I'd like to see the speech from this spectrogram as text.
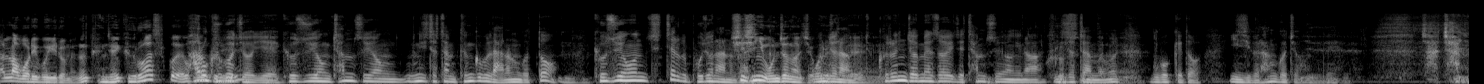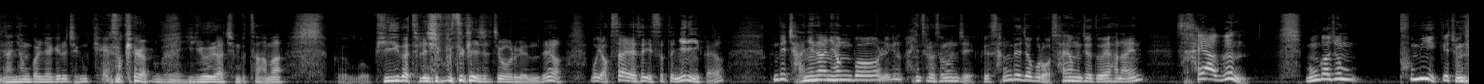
잘라버리고 이러면은 굉장히 괴로웠을 거예요. 바로 사람들이. 그거죠. 예. 교수형, 참수형, 능지처참 등급을 나누는 것도 음. 교수형은 실제로 보존하는 시신이 온전하죠. 온전한 그래. 거죠. 예. 그런 점에서 이제 참수형이나 능지처참형을 예. 무겁게 더 이직을 한 거죠. 예. 네. 자, 잔인한 형벌 얘기를 지금 계속해갖고 예. 일요일 아침부터 아마 그뭐 비위가 틀리신 분도 계실지 모르겠는데요. 뭐 역사에서 있었던 일이니까요. 근데 잔인한 형벌 얘기를 많이 들어서 그런지 그 상대적으로 사형제도의 하나인 사약은 뭔가 좀 품이 있게 죽는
